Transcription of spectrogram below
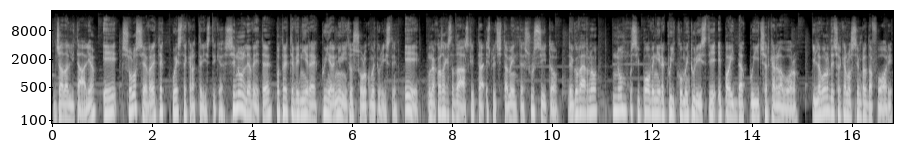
già dall'Italia e solo se avrete queste caratteristiche. Se non le avete, potrete venire qui in Regno Unito solo come turisti. E una cosa che è stata scritta esplicitamente sul sito del governo, non si può venire qui come turisti e poi da qui cercare lavoro il lavoro devi cercarlo sempre da fuori.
